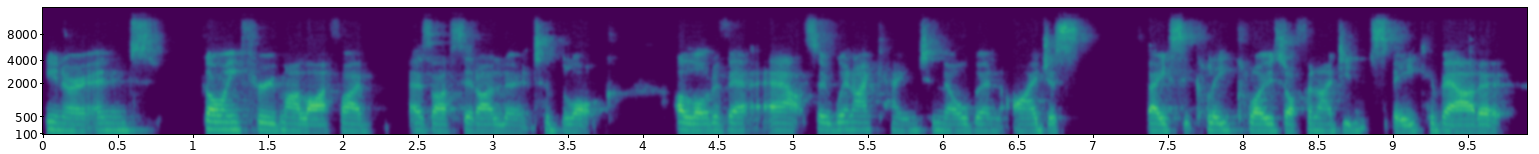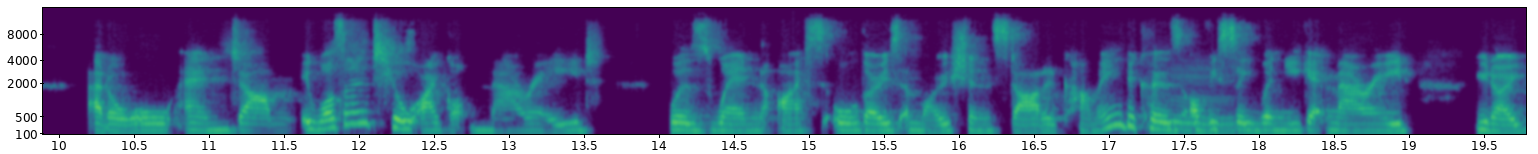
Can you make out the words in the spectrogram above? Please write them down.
you know, and going through my life, I, as I said, I learned to block a lot of it out. So when I came to Melbourne, I just basically closed off and I didn't speak about it at all. And um, it wasn't until I got married was when I all those emotions started coming because mm. obviously when you get married, you know,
